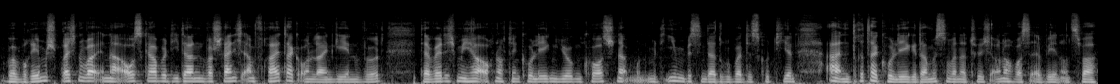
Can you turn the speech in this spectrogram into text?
Über Bremen sprechen wir in einer Ausgabe, die dann wahrscheinlich am Freitag online gehen wird. Da werde ich mir hier auch noch den Kollegen Jürgen Kors schnappen und mit ihm ein bisschen darüber diskutieren. Ah, ein dritter Kollege, da müssen wir natürlich auch noch was erwähnen. Und zwar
